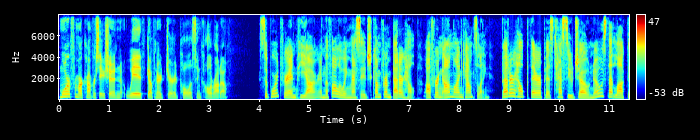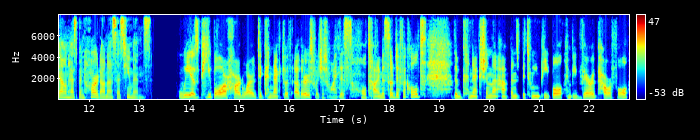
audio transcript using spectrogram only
more from our conversation with Governor Jared Polis in Colorado. Support for NPR and the following message come from BetterHelp, offering online counseling. BetterHelp therapist Hesu Joe knows that lockdown has been hard on us as humans. We as people are hardwired to connect with others, which is why this whole time is so difficult. The connection that happens between people can be very powerful,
